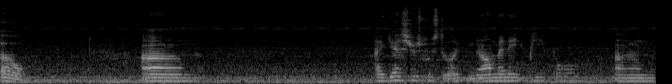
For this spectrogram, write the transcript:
Oh. Um. I guess you're supposed to like nominate people. Um.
